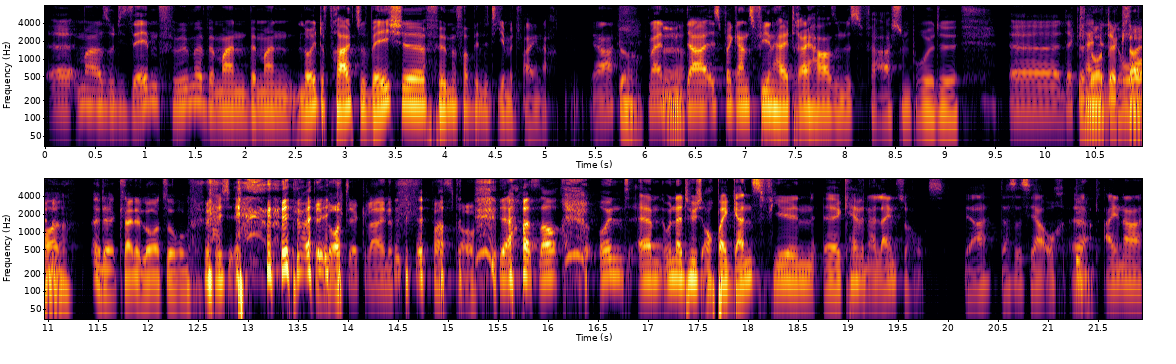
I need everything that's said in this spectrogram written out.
äh, immer so dieselben Filme, wenn man, wenn man Leute fragt, so welche Filme verbindet ihr mit Weihnachten? Ja, Genau. ich meine, Ja. da ist bei ganz vielen halt drei Haselnüsse für Aschenbrödel, äh, der Der kleine Lord, der Lord. Kleine, äh, der kleine Lord so rum, Richtig. der Lord, der Kleine, passt auch. ja, was auch. Und, ähm, und natürlich auch bei ganz vielen äh, Kevin allein zu Hause. Ja, das ist ja auch äh, einer,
